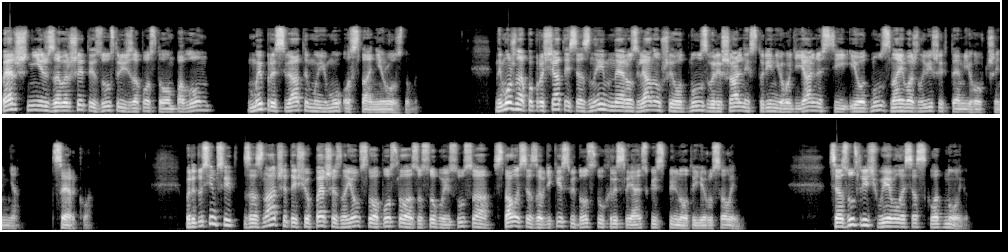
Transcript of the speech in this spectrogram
Перш ніж завершити зустріч з апостолом Павлом, ми присвятимо йому останні роздуми. Не можна попрощатися з ним, не розглянувши одну з вирішальних сторін його діяльності і одну з найважливіших тем його вчення церква. Передусім слід зазначити, що перше знайомство апостола з особою Ісуса сталося завдяки свідоцтву християнської спільноти Єрусалиму. Ця зустріч виявилася складною.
